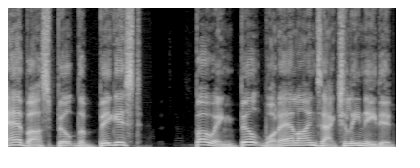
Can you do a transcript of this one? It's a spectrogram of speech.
Airbus built the biggest, Boeing built what airlines actually needed.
